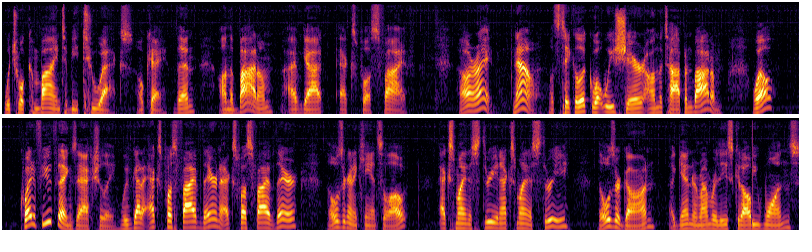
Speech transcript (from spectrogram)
which will combine to be 2x. Okay, then on the bottom, I've got x plus 5. All right, now let's take a look what we share on the top and bottom. Well, quite a few things actually. We've got an x plus 5 there and an x plus 5 there. Those are going to cancel out. X minus 3 and x minus 3, those are gone. Again, remember these could all be 1s.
